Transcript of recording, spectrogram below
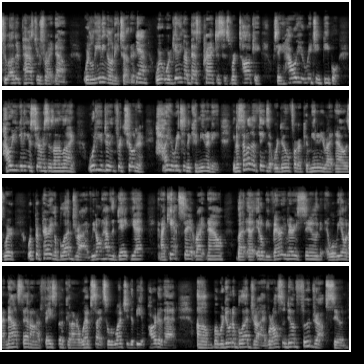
to other pastors right now. We're leaning on each other. Yeah. We're, we're getting our best practices. We're talking. We're saying, how are you reaching people? How are you getting your services online? What are you doing for children? How are you reaching the community? You know, some of the things that we're doing for our community right now is we're we're preparing a blood drive. We don't have the date yet, and I can't say it right now, but uh, it'll be very, very soon, and we'll be able to announce that on our Facebook and on our website. So we want you to be a part of that. Um, but we're doing a blood drive. We're also doing food drops soon,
